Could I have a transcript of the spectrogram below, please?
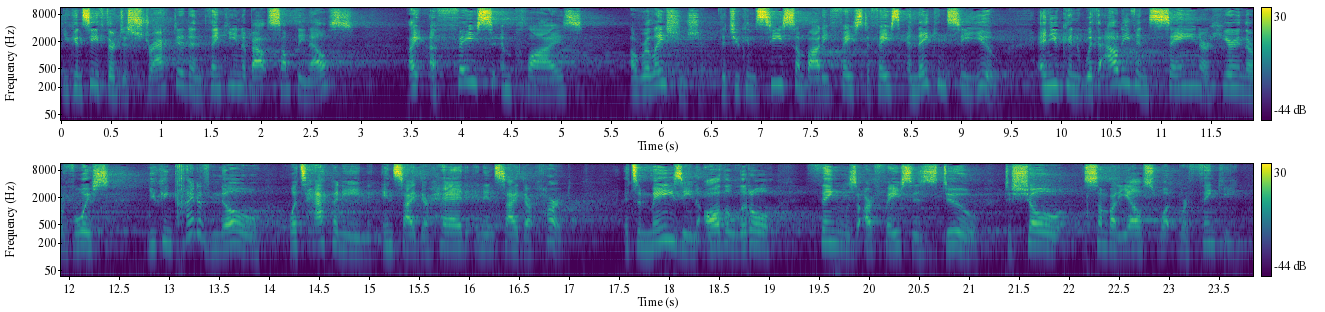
you can see if they're distracted and thinking about something else. a face implies a relationship, that you can see somebody face to face and they can see you. And you can, without even saying or hearing their voice, you can kind of know what's happening inside their head and inside their heart. It's amazing all the little things our faces do to show somebody else what we're thinking.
